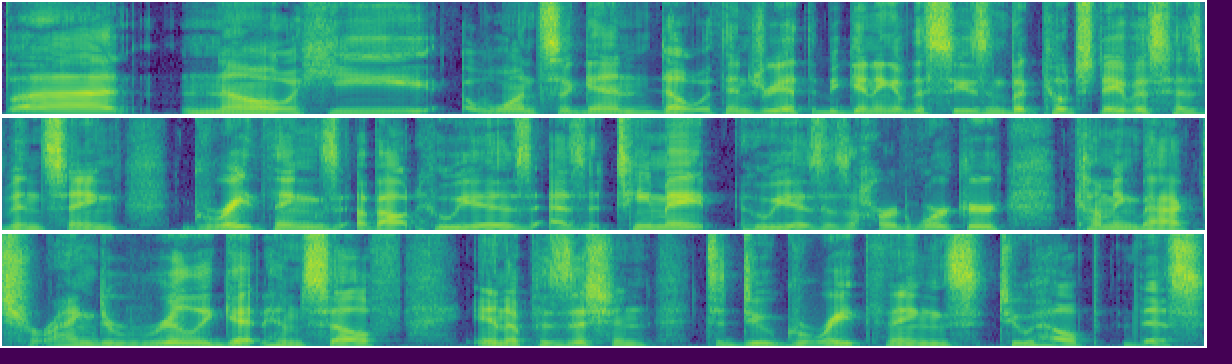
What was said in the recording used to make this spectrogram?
But no, he once again dealt with injury at the beginning of the season, but Coach Davis has been saying great things about who he is as a teammate, who he is as a hard worker, coming back, trying to really get himself in a position to do great things to help this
